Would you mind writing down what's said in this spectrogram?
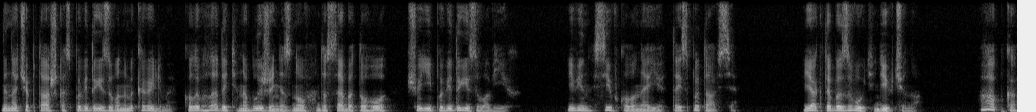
неначе пташка з повідрізуваними крилями, коли вгледить наближення знов до себе того, що їй повідрізував їх. І він сів коло неї та й спитався Як тебе звуть, дівчино? Гапка,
